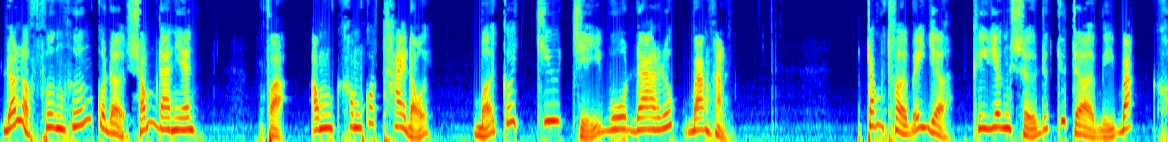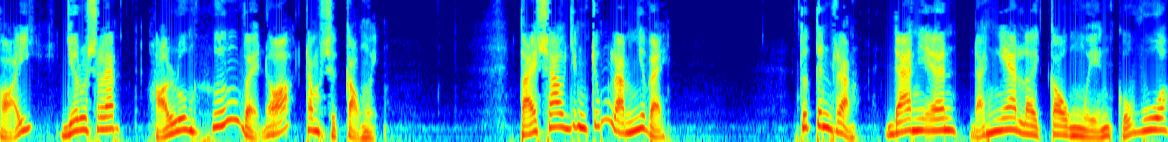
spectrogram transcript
Đó là phương hướng của đời sống Daniel, và ông không có thay đổi bởi có chiếu chỉ vua Darius ban hành. Trong thời bấy giờ, khi dân sự Đức Chúa Trời bị bắt khỏi Jerusalem, họ luôn hướng về đó trong sự cầu nguyện. Tại sao dân chúng làm như vậy? Tôi tin rằng Daniel đã nghe lời cầu nguyện của vua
